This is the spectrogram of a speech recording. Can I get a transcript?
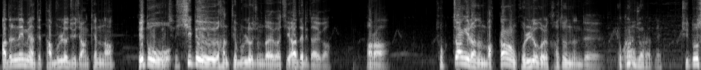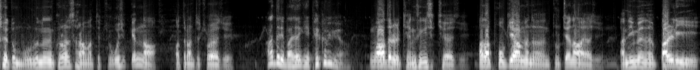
아들내미한테 다 물려주지 않겠나? 얘도 그렇지. 시드한테 물려준다 얘가 지 아들이다 얘가. 봐라. 족장이라는 막강한 권력을 가졌는데 욕하는 어? 줄 알았네. 쥐도새도 모르는 그런 사람한테 주고 싶겠나? 아들한테 줘야지. 아들이 만약에 패급이면 그럼 아들을 갱생시켜야지. 하다 포기하면은 둘째 낳아야지. 아니면은 빨리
